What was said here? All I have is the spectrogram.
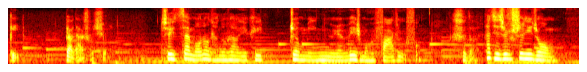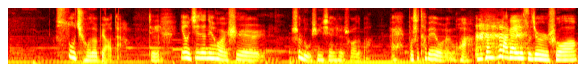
给表达出去了。所以在某种程度上，也可以证明女人为什么会发这个疯。是的，它其实是一种诉求的表达。对，因为我记得那会儿是是鲁迅先生说的吧？哎，不是特别有文化，大概意思就是说。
